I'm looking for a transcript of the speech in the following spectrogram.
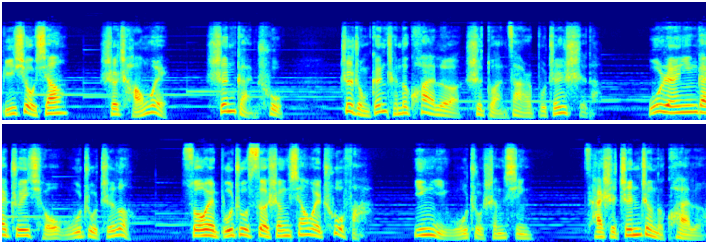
鼻嗅香、舌尝味、身感触，这种根尘的快乐是短暂而不真实的。吾人应该追求无助之乐，所谓不住色声香味触法，应以无助生心，才是真正的快乐。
